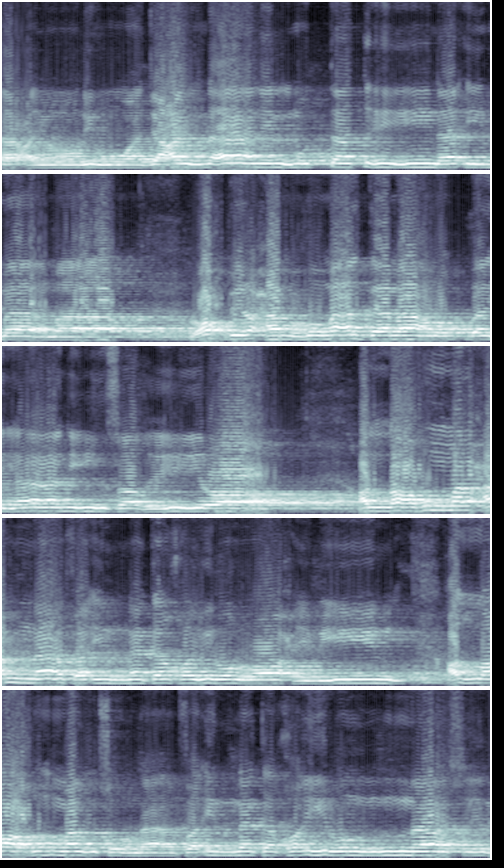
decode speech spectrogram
أعين وجعلنا للمتقين إماما. رب ارحمهما كما ربياني صغيرا. اللهم ارحمنا فإنك خير الراحمين. اللهم انصرنا فإنك خير الناصرين.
